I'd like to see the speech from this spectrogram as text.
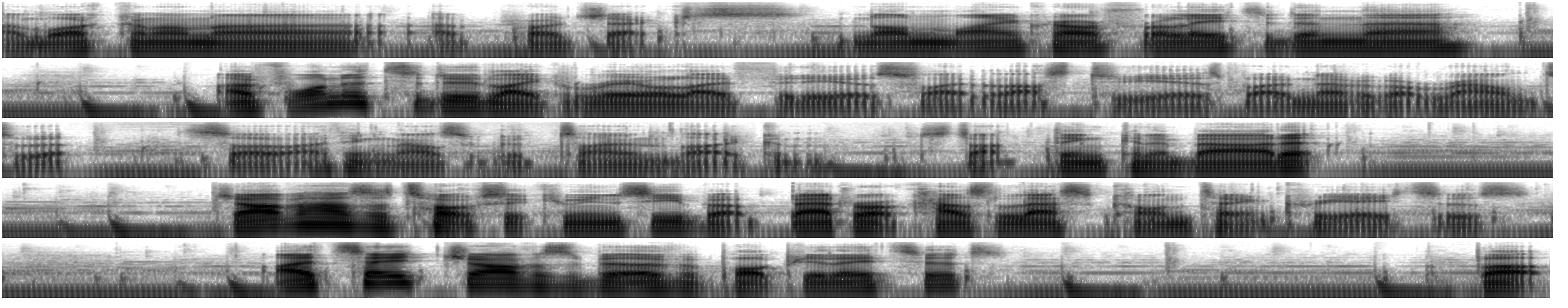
I'm working on a, a project, non-Minecraft related in there. I've wanted to do like real life videos for like the last two years, but I've never got around to it. So I think now's a good time that I can start thinking about it. Java has a toxic community, but Bedrock has less content creators. I'd say Java's a bit overpopulated, but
